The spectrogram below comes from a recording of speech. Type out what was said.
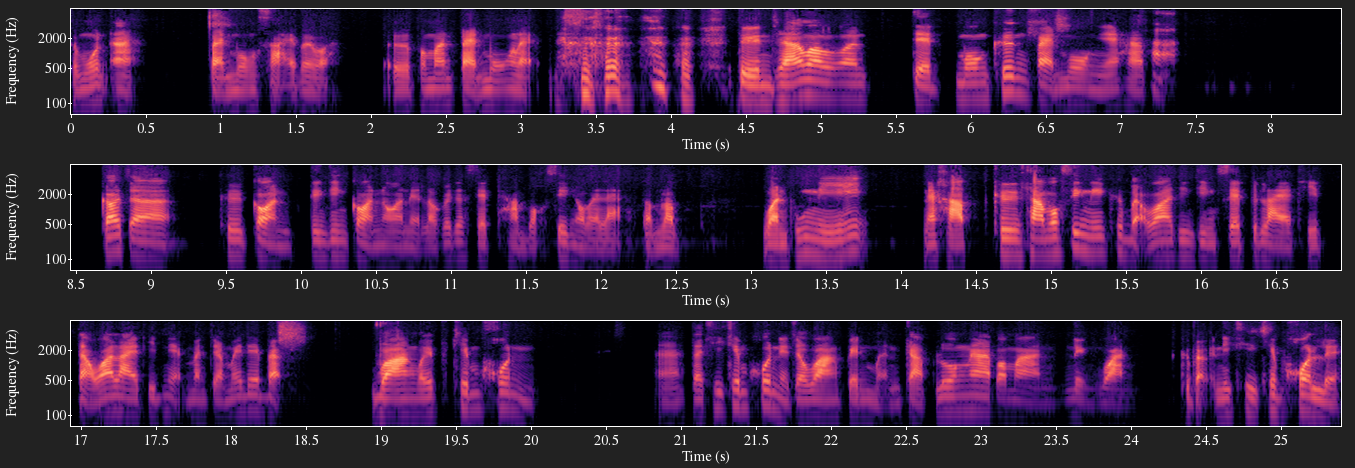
สมมุติอะแปดโมงสายไปวะเออประมาณแปดโมงแหละ ตื่นเช้ามาประมาณเจ็ดโมงครึ่งแปดโมงเนี้ยครับค่ะก็จะ คือก่อนจริง ๆ ก่อนนอนเนี่ยเราก็จะ set time boxing เอาไว้แล้วสำหรับวันพรุ่งนี้นะครับคือ time boxing นี้คือแบบว่าจริง ๆ เซตเป็นรายอาทิตย์ แต่ว่ารายอาทิตย์เนี่ยมันจะไม่ได้แบบวางไว้เข้มข้นอ่าแต่ที่เข้มข้นเนี่ยจะวางเป็นเหมือนกับล่วงหน้าประมาณหนึ่งวัน คือแบบอันนี้คือเข้มข้นเลย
